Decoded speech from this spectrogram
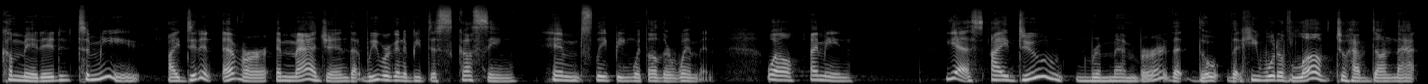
committed to me. I didn't ever imagine that we were going to be discussing him sleeping with other women. Well, I mean, Yes, I do remember that though that he would have loved to have done that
